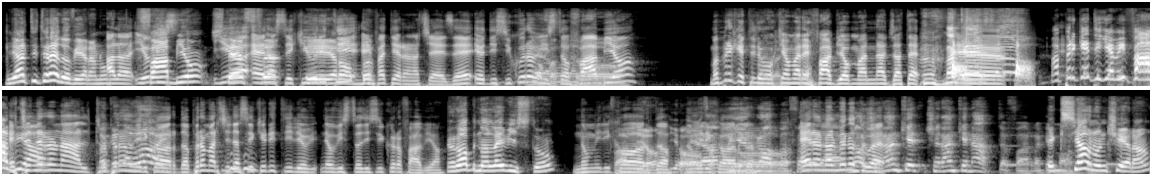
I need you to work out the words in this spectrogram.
Gli altri tre dove erano? Allora, io Fabio, vis- io Steph ero e security Rob. e, infatti erano accese e ho di sicuro No, visto no. Fabio. Ma perché ti devo vai. chiamare Fabio, mannaggia te? Ma Eh? Ma perché ti chiami Fabio? E ce n'era un altro, però non mi vuoi? ricordo. Però Marci da security li ho, ne ho visto di sicuro Fabio. Rob non l'hai visto? Non mi Fabio? ricordo. Io- Non mi e ricordo. Rob Erano almeno no, due. C'era anche, c'era anche Nat a farla. E Xiao non c'era?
